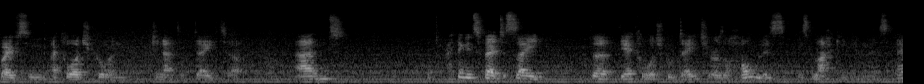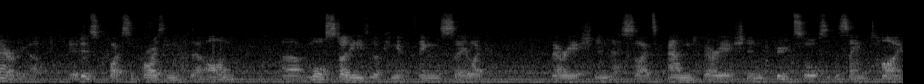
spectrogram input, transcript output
both some ecological and genetic data. And I think it's fair to say that the ecological data as a whole is, is lacking in this area. It is quite surprising that there aren't uh, more studies looking at things, say, like variation in nest sites and variation in food source at the same time.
